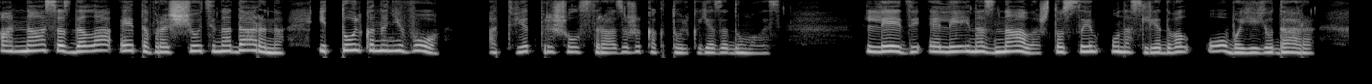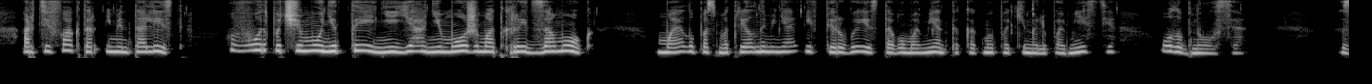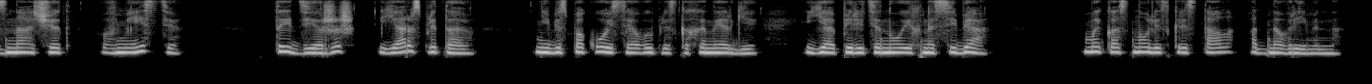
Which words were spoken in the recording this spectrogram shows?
Она создала это в расчете на Даррена, и только на него. Ответ пришел сразу же, как только я задумалась. Леди Элейна знала, что сын унаследовал оба ее дара. Артефактор и менталист — «Вот почему ни ты, ни я не можем открыть замок!» Майло посмотрел на меня и впервые с того момента, как мы покинули поместье, улыбнулся. «Значит, вместе? Ты держишь, я расплетаю. Не беспокойся о выплесках энергии, я перетяну их на себя». Мы коснулись кристалла одновременно.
